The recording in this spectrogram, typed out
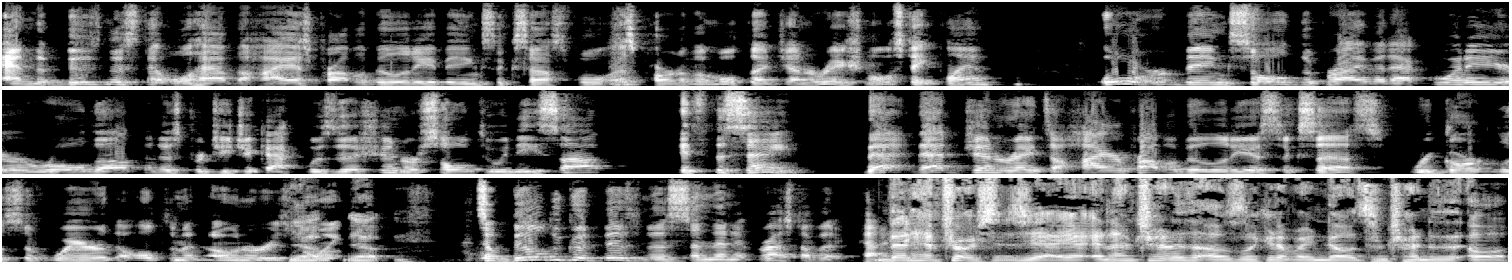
And the business that will have the highest probability of being successful as part of a multi generational estate plan or being sold to private equity or rolled up in a strategic acquisition or sold to an ESOP, it's the same. That, that generates a higher probability of success regardless of where the ultimate owner is yep, going. Yep. So build a good business, and then the rest of it. then have choices. Yeah, yeah. And I'm trying to. I was looking at my notes. I'm trying to. Oh,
